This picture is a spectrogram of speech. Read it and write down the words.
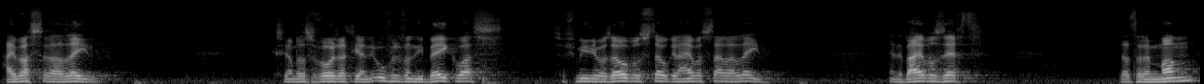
hij was er alleen. Ik stel me dat voor dat hij aan de oever van die beek was. Zijn familie was overgestoken en hij was daar alleen. En de Bijbel zegt dat er een man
